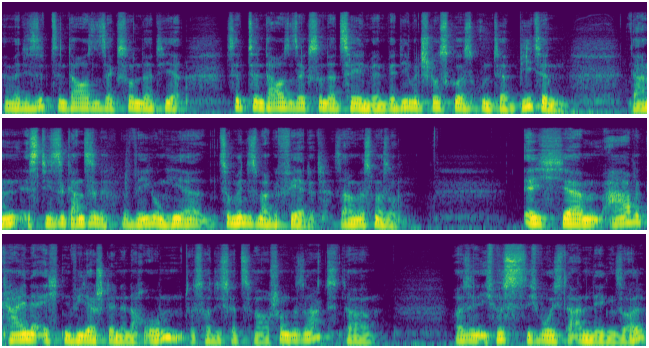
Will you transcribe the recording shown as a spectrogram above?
wenn wir die 17.600 hier, 17.610, wenn wir die mit Schlusskurs unterbieten, dann ist diese ganze Bewegung hier zumindest mal gefährdet, sagen wir es mal so. Ich ähm, habe keine echten Widerstände nach oben, das hatte ich letztes Mal auch schon gesagt. Da weiß ich nicht, ich wüsste nicht, wo ich da anlegen soll.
